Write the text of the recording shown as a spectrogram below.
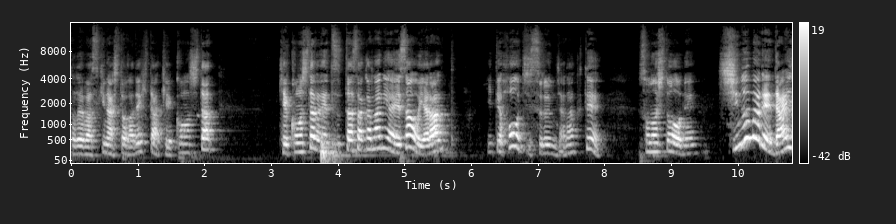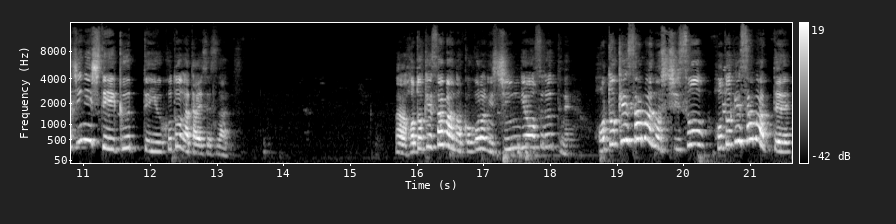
例えば好きな人ができた結婚した結婚したらね釣った魚には餌をやらんと。言って放置するんじゃなくてその人をね死ぬまで大事にしていくっていうことが大切なんです。だから仏様の心に信行するってね仏様の思想仏様って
